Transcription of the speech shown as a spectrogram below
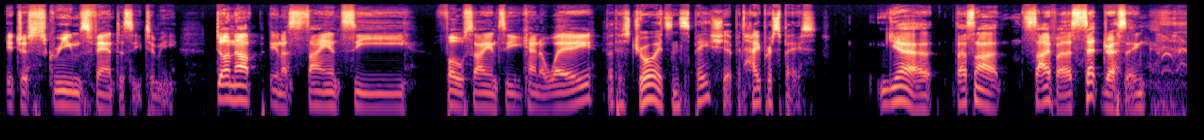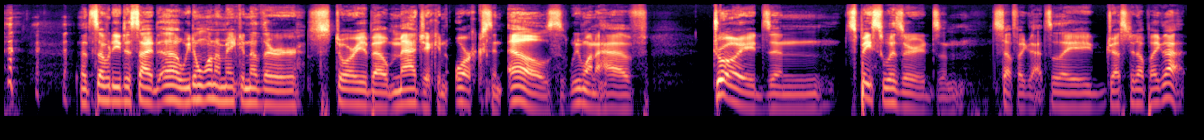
it just screams fantasy to me. Done up in a sciency, faux sciency kind of way. But there's droids and spaceship and hyperspace. Yeah, that's not sci-fi. That's set dressing. that somebody decided, oh, we don't want to make another story about magic and orcs and elves. We want to have droids and space wizards and stuff like that. So they dressed it up like that.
